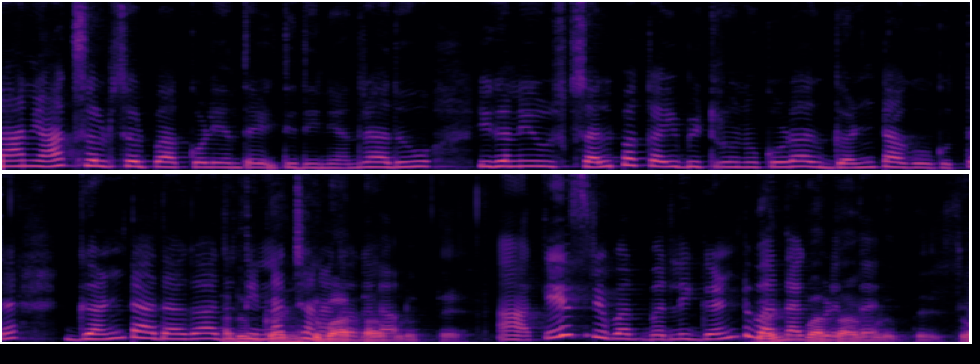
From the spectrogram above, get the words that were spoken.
ನಾನು ಯಾಕೆ ಸ್ವಲ್ಪ ಸ್ವಲ್ಪ ಹಾಕ್ಕೊಳ್ಳಿ ಅಂತ ಹೇಳ್ತಿದ್ದೀನಿ ಅಂದರೆ ಅದು ಈಗ ನೀವು ಸ್ವಲ್ಪ ಕೈ ಬಿಟ್ರೂ ಕೂಡ ಅದು ಗಂಟಾಗೋಗುತ್ತೆ. ಗಂಟಾದಾಗ ಅದು ತಿನ್ನೋಕ್ಕೆ ಚೆನ್ನಾಗಾಗಲ್ಲ ಆ ಕೇಸರಿ ಬಾತ್ ಬದಲಿ ಗಂಟು ಬಾತ್ ಗಂಟು ಬಾತ್ ಆಗ್ಬಿಡುತ್ತೆ. ಆಗ್ಬಿಡುತ್ತೆ. ಸೊ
